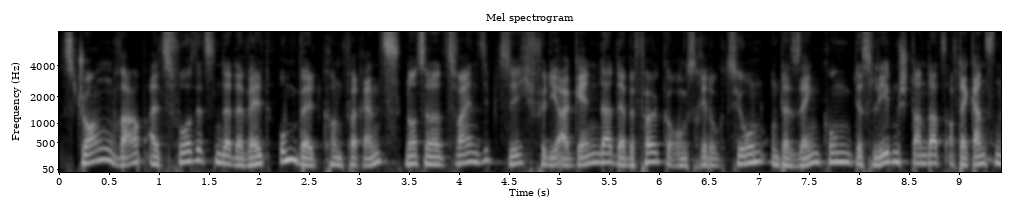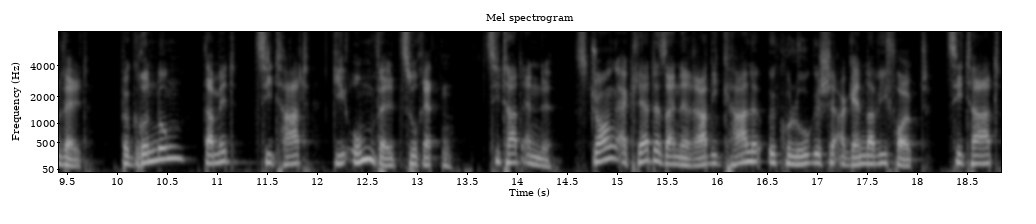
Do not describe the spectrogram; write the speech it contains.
Strong warb als Vorsitzender der Weltumweltkonferenz 1972 für die Agenda der Bevölkerungsreduktion und der Senkung des Lebensstandards auf der ganzen Welt. Begründung: damit, Zitat, die Umwelt zu retten. Zitat Ende. Strong erklärte seine radikale ökologische Agenda wie folgt. Zitat,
